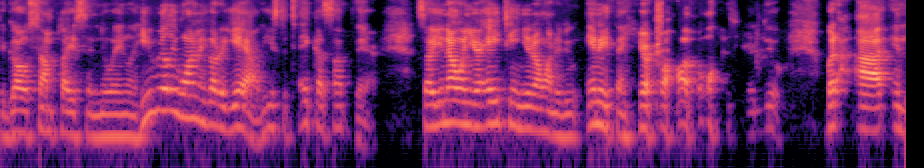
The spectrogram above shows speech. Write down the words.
to go someplace in New England. He really wanted me to go to Yale. He used to take us up there. So you know, when you're 18, you don't want to do anything your father wants you to do. But uh, in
